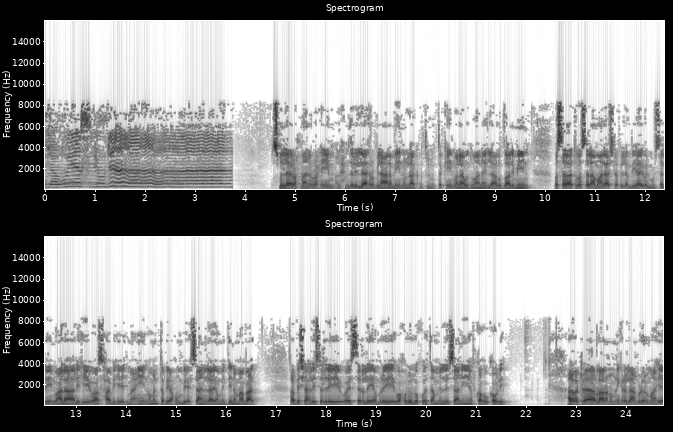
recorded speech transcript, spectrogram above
والشجر يسجدان بسم الله الرحمن الرحيم الحمد لله رب العالمين والعاقبة للمتقين ولا عدوان إلا على الظالمين والصلاة والسلام على أشرف الأنبياء والمرسلين وعلى آله وأصحابه أجمعين ومن تبعهم بإحسان إلى يوم الدين ما بعد رب اشرح لي صدري ويسر لي أمري وحلل عقدة من لساني يفقهوا قولي அளவற்ற அருளாளனும் நிகரல்ல அன்புடனுமாகிய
